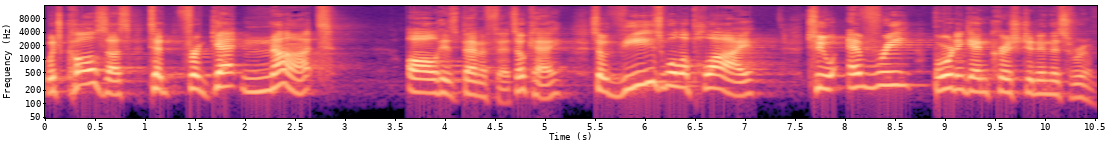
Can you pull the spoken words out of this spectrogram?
which calls us to forget not all his benefits. Okay, so these will apply to every born again Christian in this room.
